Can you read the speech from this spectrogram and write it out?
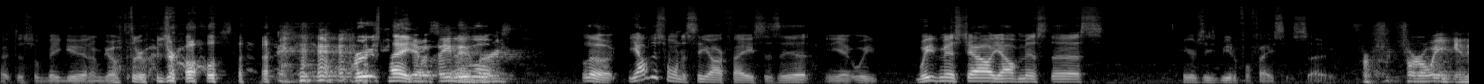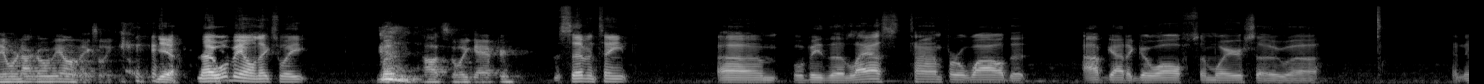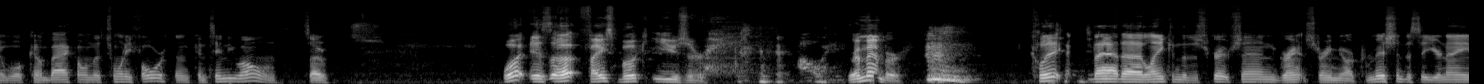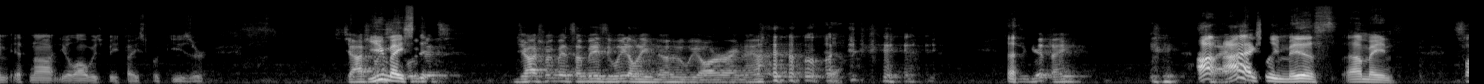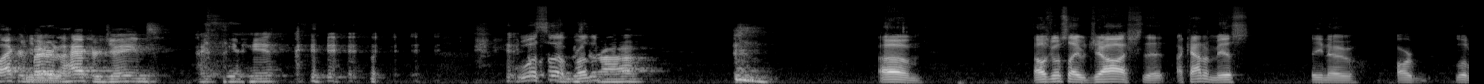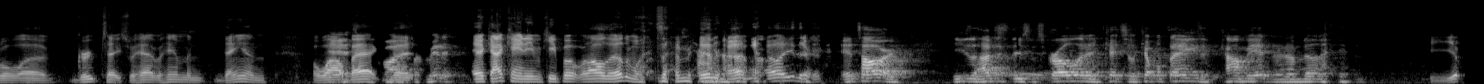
Hope this will be good. I'm going through withdrawals. Bruce, hey, yeah, we've seen we will- Bruce. look, y'all just want to see our faces. It, yeah, we we've missed y'all. Y'all have missed us. Here's these beautiful faces. So For, for a week, and then we're not going to be on next week. yeah, no, we'll be on next week. But oh, it's the week after. the 17th um, will be the last time for a while that I've got to go off somewhere. So, uh, and then we'll come back on the 24th and continue on. So, what is up, Facebook user? Always. Remember, click that uh, link in the description. Grant StreamYard permission to see your name. If not, you'll always be Facebook user. Josh, You may st- been- Josh, we've been so busy we don't even know who we are right now. It's a good thing. I, I actually miss. I mean, Slacker's better know. than a hacker, James. Hint, hint. What's up, brother? Um, I was gonna say with Josh that I kind of miss, you know, our little uh, group text we had with him and Dan a while Yeah, back. But heck, I can't even keep up with all the other ones I'm in right now either. It's hard. Usually, I just do some scrolling and catch a couple things and comment, and then I'm done. Yep.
